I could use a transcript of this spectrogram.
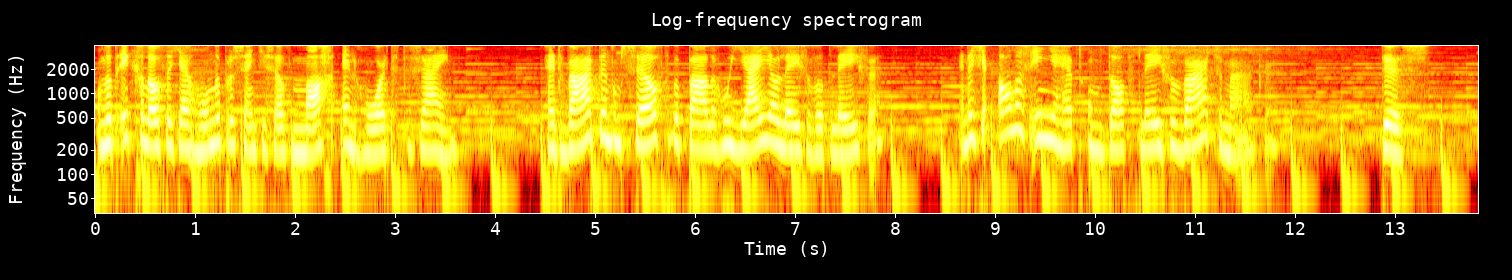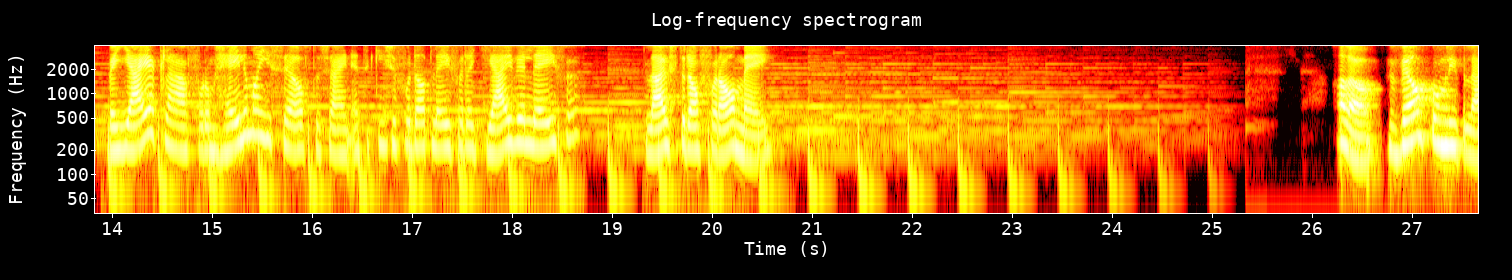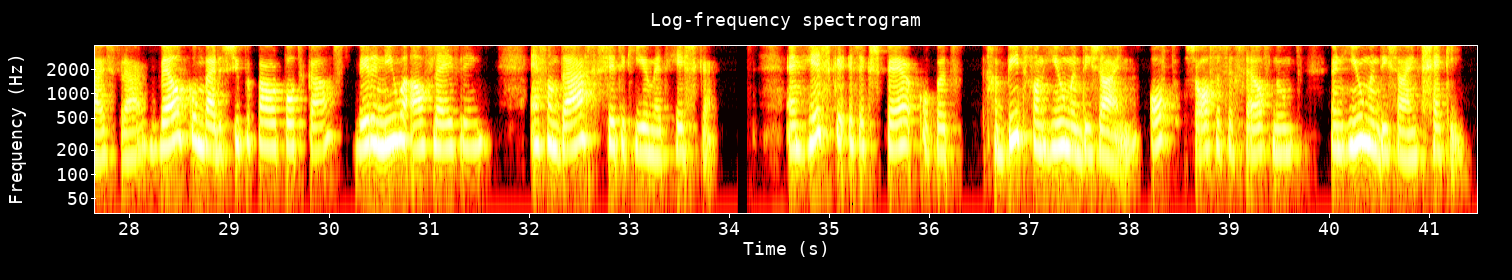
omdat ik geloof dat jij 100% jezelf mag en hoort te zijn. Het waard bent om zelf te bepalen hoe jij jouw leven wilt leven. En dat je alles in je hebt om dat leven waar te maken. Dus, ben jij er klaar voor om helemaal jezelf te zijn en te kiezen voor dat leven dat jij wil leven? Luister dan vooral mee. Hallo, welkom lieve luisteraar. Welkom bij de Superpower Podcast, weer een nieuwe aflevering. En vandaag zit ik hier met Hiske. En Hiske is expert op het gebied van human design, of zoals ze zichzelf noemt, een human design gekkie.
